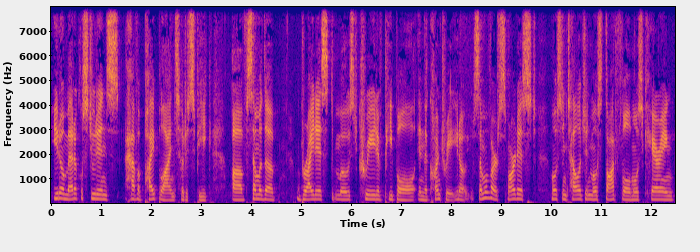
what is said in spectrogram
You know, medical students have a pipeline, so to speak, of some of the brightest, most creative people in the country. You know, some of our smartest, most intelligent, most thoughtful, most caring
